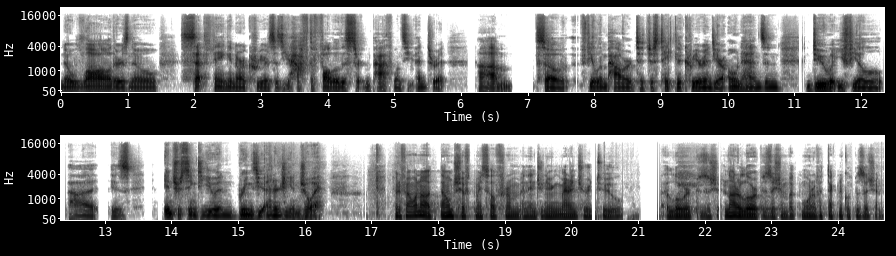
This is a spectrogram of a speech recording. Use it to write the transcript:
no law, there is no set thing in our career that says you have to follow this certain path once you enter it. Um, so feel empowered to just take the career into your own hands and do what you feel uh, is interesting to you and brings you energy and joy. But if I want to downshift myself from an engineering manager to a lower position, not a lower position, but more of a technical position,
